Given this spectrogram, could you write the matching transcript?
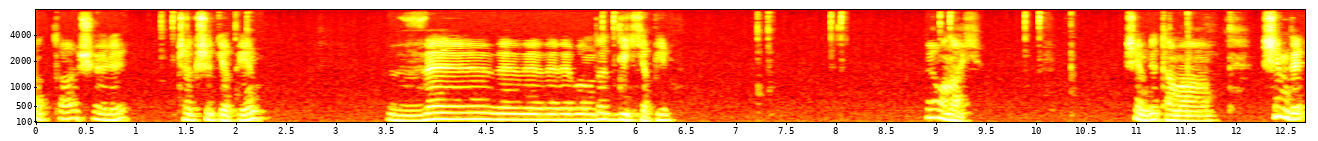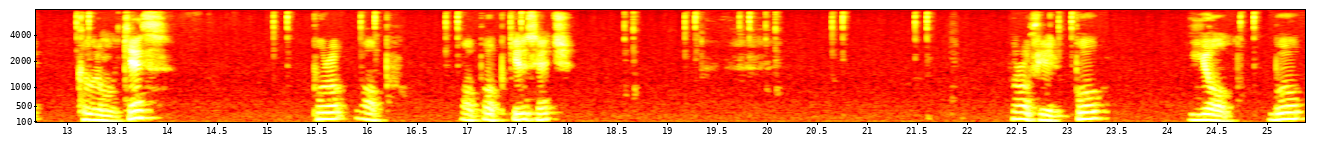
hatta şöyle çakışık yapayım. Ve ve ve ve, ve bunu da dik yapayım. Ve onay. Şimdi tamam. Şimdi kıvrımlı kes. Pro hop hop hop geri seç. Profil bu. Yol bu.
